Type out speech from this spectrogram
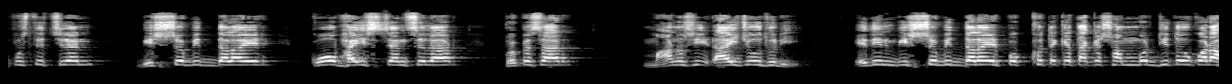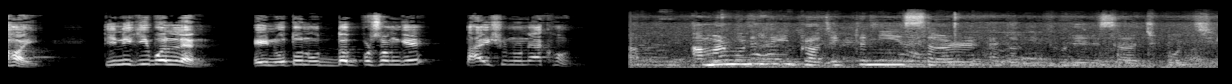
উপস্থিত ছিলেন বিশ্ববিদ্যালয়ের co vice chancellor professor Manasi Roychowdhury এদিন বিশ্ববিদ্যালয়ের পক্ষ থেকে তাকে সম্বর্ধিতও করা হয়। তিনি কি বললেন? এই নতুন উদ্যোগ প্রসঙ্গে তাই শুনুন এখন। আমার মনে হয় এই প্রজেক্টটা নিয়ে স্যার এতদিন ধরে রিসার্চ করছে,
